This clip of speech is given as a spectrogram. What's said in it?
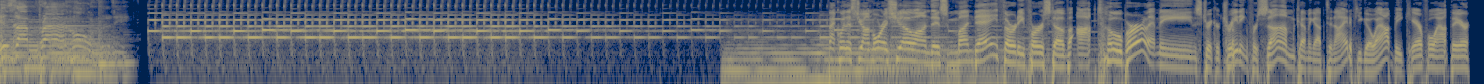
is our priority. Back with us, John Morris Show on this Monday, 31st of October. That means trick or treating for some coming up tonight. If you go out, be careful out there.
